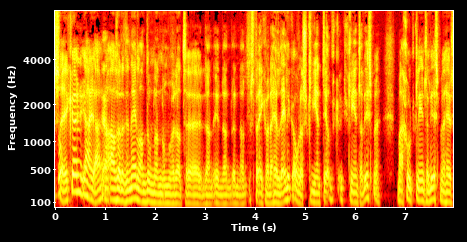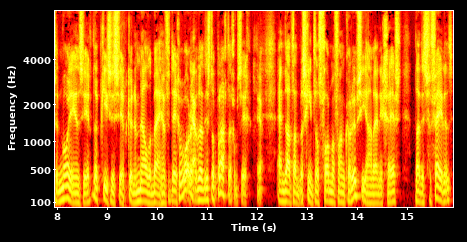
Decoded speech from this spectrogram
Zeker, ja, ja. Nou, als we dat in Nederland doen, dan noemen we dat, uh, dan, dan, dan, spreken we er heel lelijk over. Dat is cliëntel, cliëntelisme. Maar goed, cliëntelisme heeft het mooie in zich dat kiezers zich kunnen melden bij hun vertegenwoordiger. Dat is toch prachtig op zich. Ja. En dat dat misschien tot vormen van corruptie aanleiding geeft, dat is vervelend.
